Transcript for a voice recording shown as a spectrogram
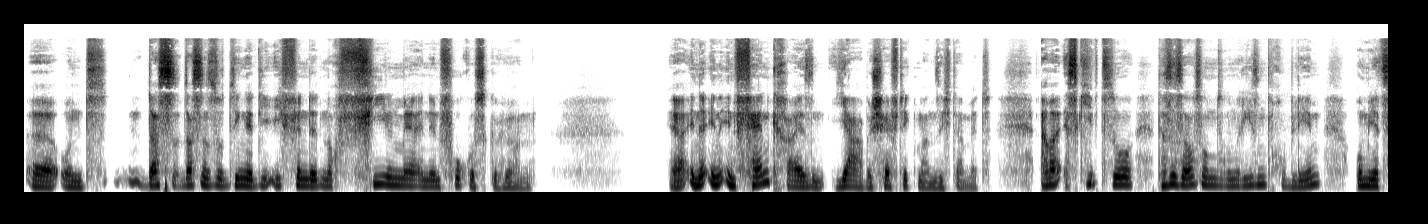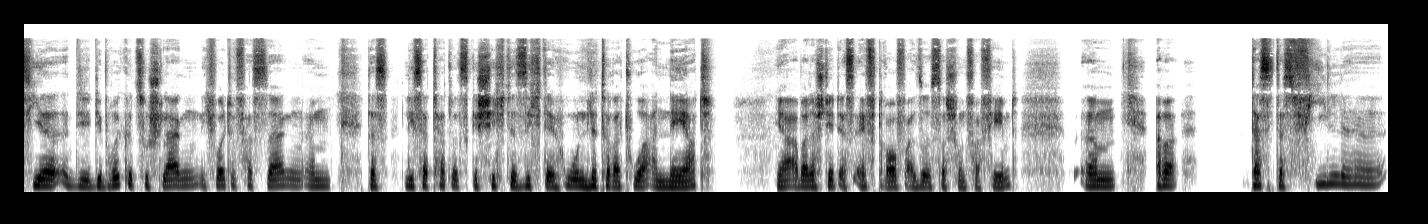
äh, und das, das sind so Dinge, die ich finde, noch viel mehr in den Fokus gehören. Ja, in, in, in Fankreisen, ja, beschäftigt man sich damit. Aber es gibt so, das ist auch so ein, so ein Riesenproblem, um jetzt hier die, die Brücke zu schlagen. Ich wollte fast sagen, ähm, dass Lisa Tuttles Geschichte sich der hohen Literatur annähert. Ja, aber da steht SF drauf, also ist das schon verfemt. Ähm, aber dass, dass viele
